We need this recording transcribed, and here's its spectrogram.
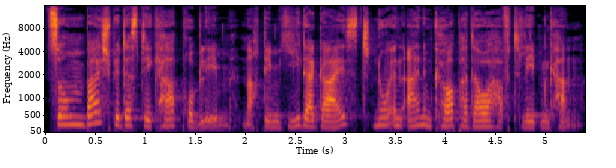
Zum Beispiel das Descartes-Problem, nach dem jeder Geist nur in einem Körper dauerhaft leben kann.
